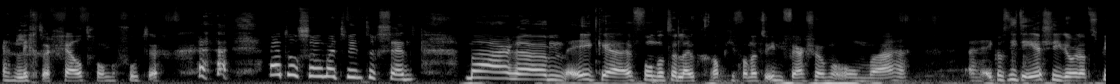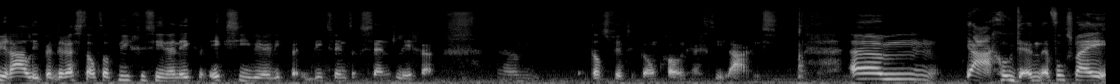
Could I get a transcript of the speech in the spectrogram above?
En ligt er geld voor mijn voeten. het was zomaar 20 cent. Maar ehm, ik uh, vond het een leuk grapje van het universum om. Uh, ik was niet de eerste die door dat spiraal liep en de rest had dat niet gezien. En ik, ik zie weer die, die 20 cent liggen. Um, dat vind ik dan gewoon echt hilarisch. Um, ja, goed. En volgens mij.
